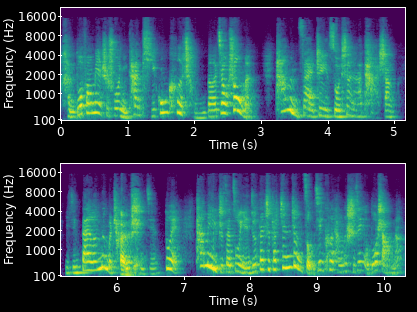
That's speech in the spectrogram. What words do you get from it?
很多方面是说，你看提供课程的教授们，他们在这一座象牙塔上已经待了那么长的时间，对他们一直在做研究，但是他真正走进课堂的时间有多少呢？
